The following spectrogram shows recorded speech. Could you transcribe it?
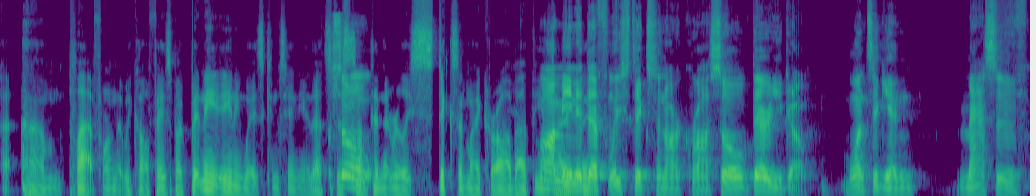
uh, um, platform that we call Facebook. But any, anyways, continue. That's just so, something that really sticks in my craw about the. Well, I mean, thing. it definitely sticks in our craw. So there you go. Once again, massive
